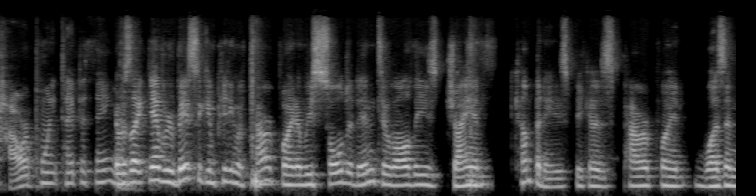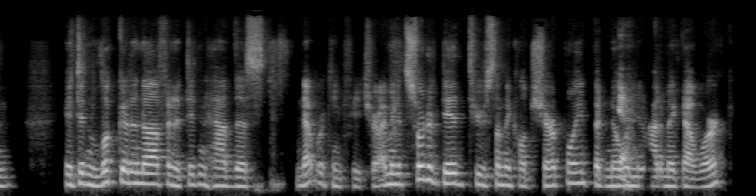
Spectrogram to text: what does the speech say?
PowerPoint type of thing. It was like yeah, we were basically competing with PowerPoint, and we sold it into all these giant companies because PowerPoint wasn't it didn't look good enough and it didn't have this networking feature. I mean, it sort of did through something called SharePoint, but no yeah. one knew how to make that work.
